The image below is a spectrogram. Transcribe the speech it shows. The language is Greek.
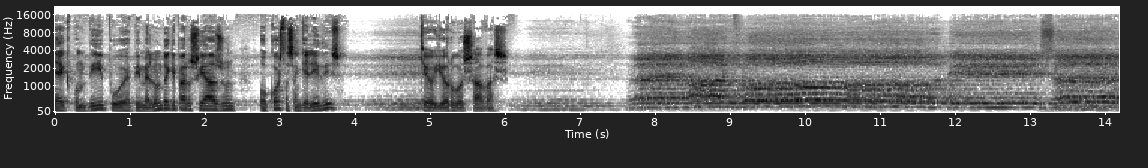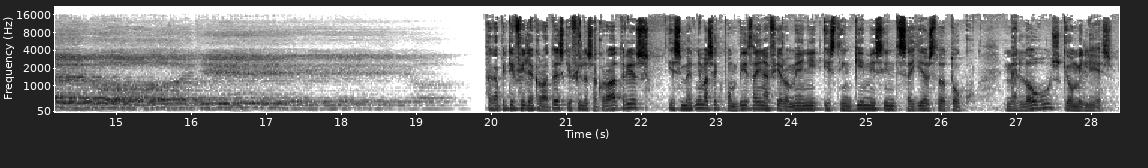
Μια εκπομπή που επιμελούνται και παρουσιάζουν ο Κώστας Αγγελίδης και ο Γιώργος Σάβας. Αγαπητοί φίλοι ακροατές και φίλες ακροάτριες, η σημερινή μας εκπομπή θα είναι αφιερωμένη στην κοίμηση της Αγίας Θεοτόκου, με λόγους και ομιλίες.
